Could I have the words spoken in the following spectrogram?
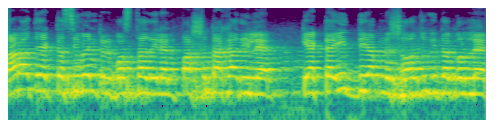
দাঁড়াতে একটা সিমেন্টের বস্তা দিলেন, পাঁচশো টাকা দিলেন, কি একটা ঈদ দিয়ে আপনি সহযোগিতা করলেন।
